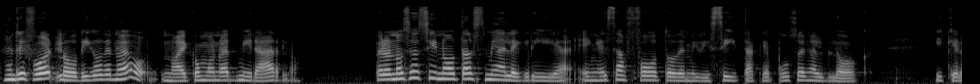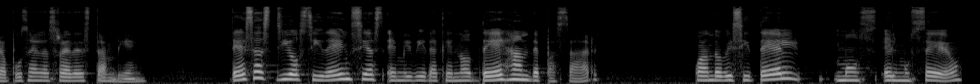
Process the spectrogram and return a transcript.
Henry Ford, lo digo de nuevo, no hay como no admirarlo. Pero no sé si notas mi alegría en esa foto de mi visita que puso en el blog y que la puse en las redes también. De esas diosidencias en mi vida que no dejan de pasar. Cuando visité el, el museo,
